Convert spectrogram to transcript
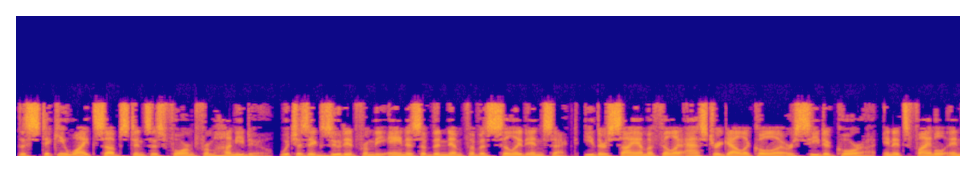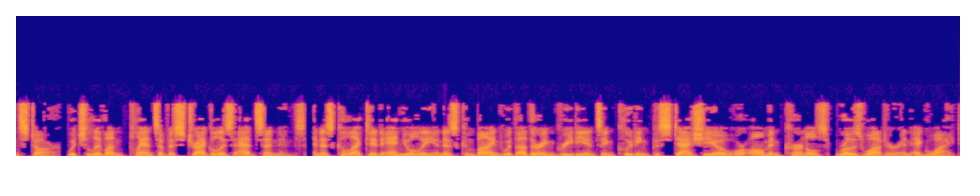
The sticky white substance is formed from honeydew, which is exuded from the anus of the nymph of a psyllid insect, either Cyamophila astragalicola or C. decora, in its final instar, which live on plants of Astragalus adscendens, and is collected annually and is combined with other ingredients including pistachio or almond kernels, rosewater and egg white.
